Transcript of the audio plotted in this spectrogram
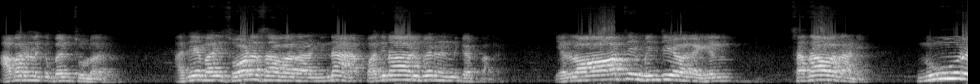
அவர்களுக்கு பதில் சொல்வார்கள். அதே மாதிரி சோடசாவதானின்னா பதினாறு பேர் நின்று கேட்பாங்க. எல்லாத்தையும் மிஞ்சிய வகையில் சதாவதானி. நூறு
